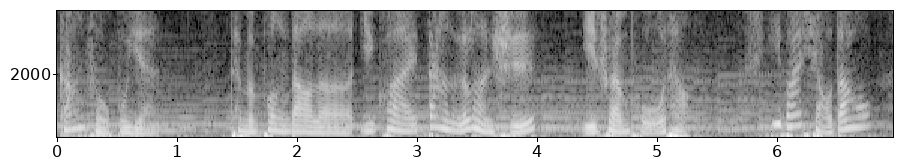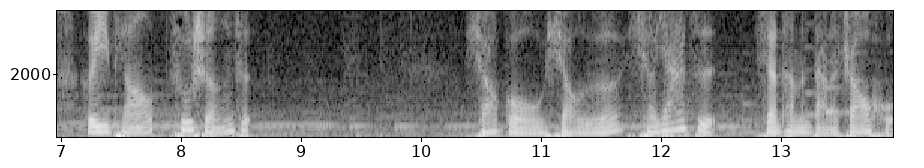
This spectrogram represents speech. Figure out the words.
刚走不远，他们碰到了一块大鹅卵石、一串葡萄、一把小刀和一条粗绳子。小狗、小鹅、小鸭子向他们打了招呼。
